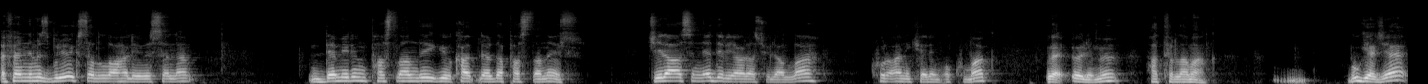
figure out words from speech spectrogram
Efendimiz buyuruyor ki sallallahu aleyhi ve sellem demirin paslandığı gibi kalplerde paslanır. Cilası nedir ya Resulallah? Kur'an-ı Kerim okumak ve ölümü hatırlamak. Bu gece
